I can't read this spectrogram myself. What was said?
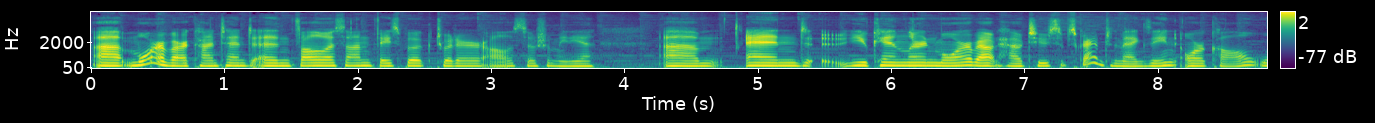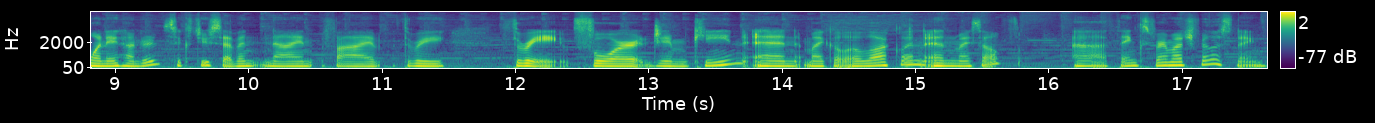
uh, more of our content and follow us on Facebook, Twitter, all the social media. Um, and you can learn more about how to subscribe to the magazine or call 1 800 627 9533. For Jim Keane and Michael O'Loughlin and myself, uh, thanks very much for listening.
